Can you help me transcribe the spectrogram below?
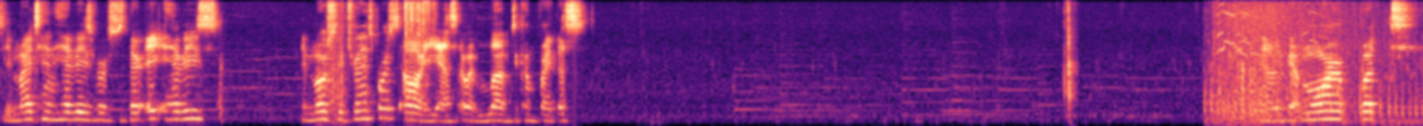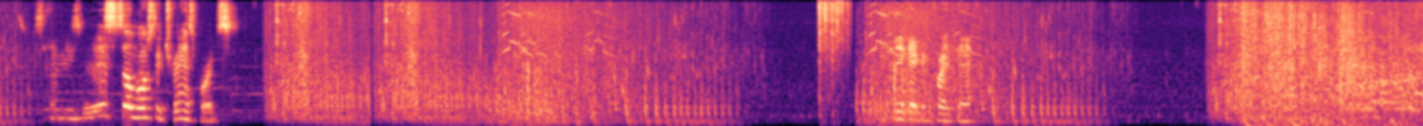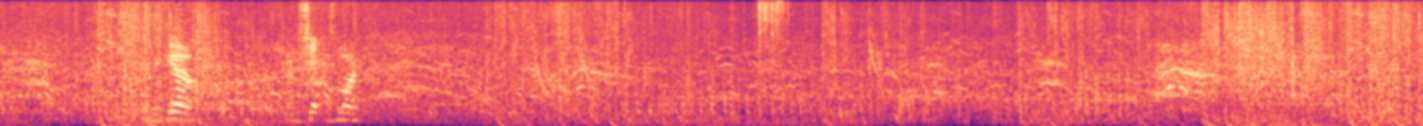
See, my 10 heavies versus their 8 heavies. And mostly transports. Oh, yes, I would love to come fight this. Now they've got more, but it's still mostly transports. I think I can fight that. go. Oh shit, there's more.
